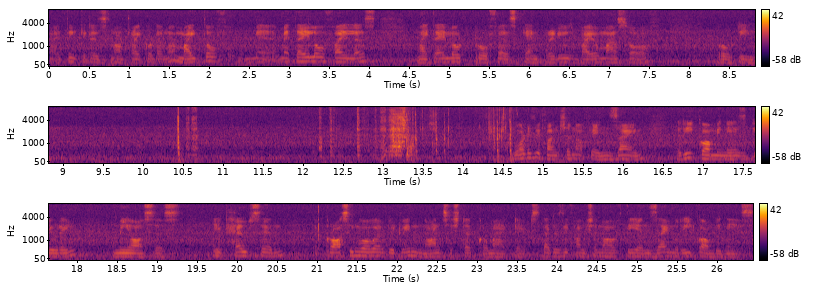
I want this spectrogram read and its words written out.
I think it is not trichoderma. Methylophilus methylotrophus can produce biomass of protein. What is the function of enzyme recombinase during meiosis? It helps in crossing over between non-sister chromatids. That is the function of the enzyme recombinase.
